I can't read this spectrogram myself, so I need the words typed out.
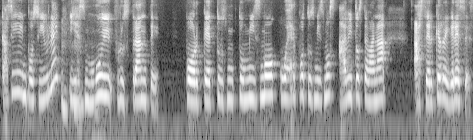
casi imposible y es muy frustrante porque tu mismo cuerpo, tus mismos hábitos te van a hacer que regreses.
